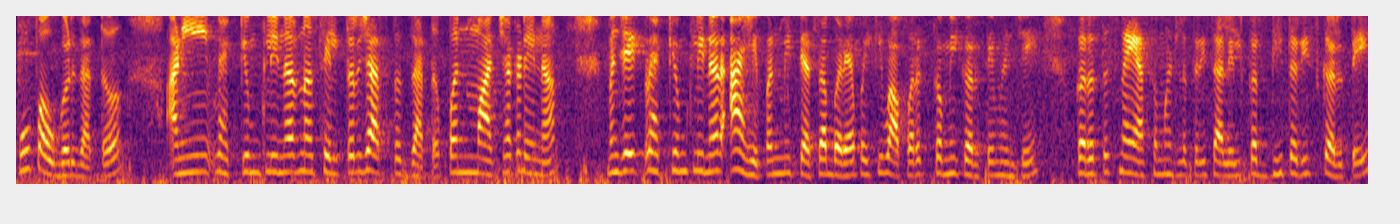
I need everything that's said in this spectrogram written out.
खूप अवघड जातं. आणि व्हॅक्यूम क्लीनर नसेल तर जास्तच जातं. पण माझ्याकडे ना म्हणजे एक व्हॅक्यूम क्लीनर आहे पण मी त्याचा बऱ्यापैकी वापर कमी करते म्हणजे. करतच नाही असं म्हटलं तरी चालेल कधीतरीच करते.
